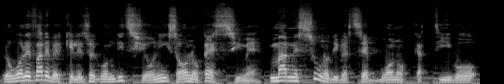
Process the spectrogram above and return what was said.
lo vuole fare perché le sue condizioni sono pessime, ma nessuno di per sé è buono o cattivo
